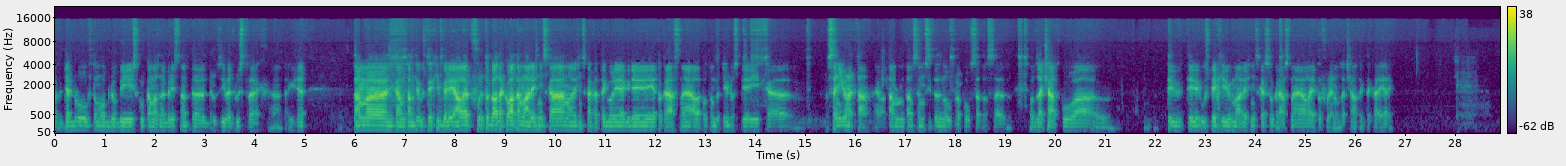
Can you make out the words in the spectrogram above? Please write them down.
v Deblu v tom období s klukama jsme byli snad eh, druzí ve družstvech, eh, takže tam, eh, říkám, tam ty úspěchy byly, ale furt to byla taková ta mládežnická, mládežnická kategorie, kdy je to krásné, ale potom do těch dospělých se nikdo neptá. Jo. Tam, tam se musíte znovu propousat zase od začátku a ty, ty úspěchy mládežnické jsou krásné, ale je to furt jenom začátek té kariéry.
